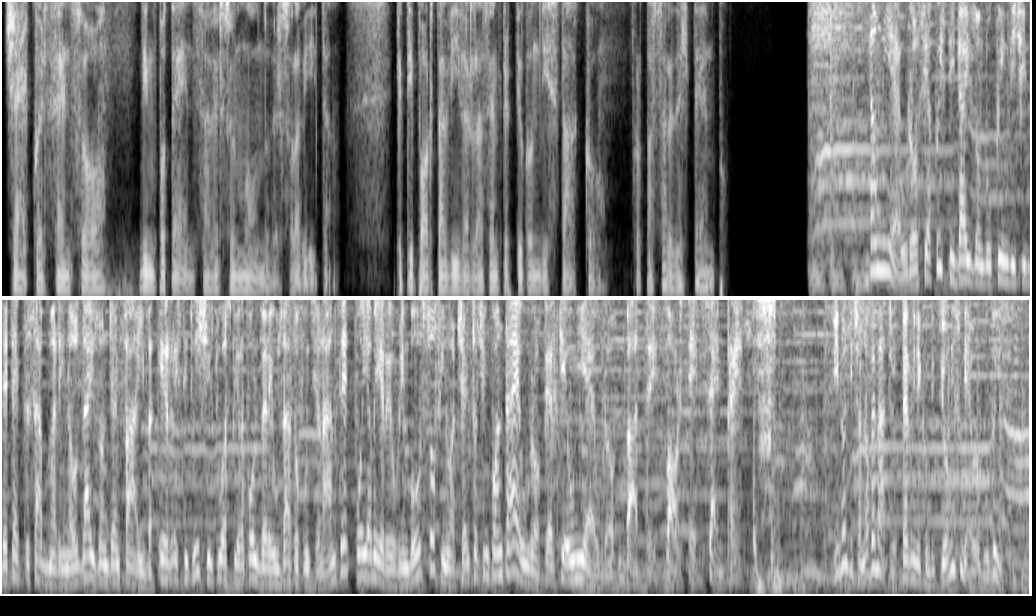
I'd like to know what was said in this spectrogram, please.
c'è quel senso di impotenza verso il mondo, verso la vita, che ti porta a viverla sempre più con distacco col passare del tempo. Da ogni euro, se acquisti Dyson V15 Detect Submarine o Dyson Gen 5 e restituisci il tuo aspirapolvere usato funzionante, puoi avere un rimborso fino a 150 euro, perché ogni euro batte forte sempre. Fino al 19 maggio. Termini e condizioni su euro.it.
